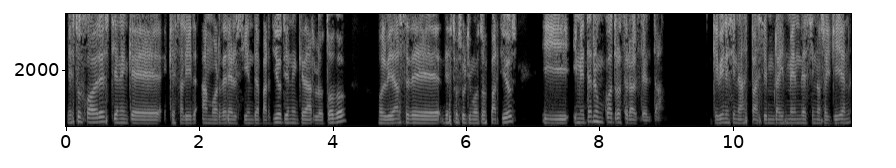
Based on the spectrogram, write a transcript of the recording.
estos jugadores tienen que, que salir a morder el siguiente partido, tienen que darlo todo, olvidarse de, de estos últimos dos partidos y, y meterle un 4-0 al Celta, que viene sin Aspas, sin Brais Méndez, sin no sé quién,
